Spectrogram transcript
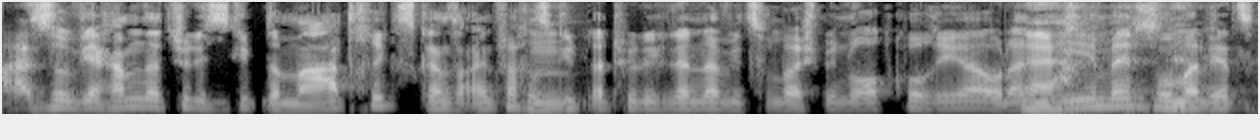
Also wir haben natürlich, es gibt eine Matrix, ganz einfach. Mhm. Es gibt natürlich Länder wie zum Beispiel Nordkorea oder ja. Jemen, wo man jetzt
